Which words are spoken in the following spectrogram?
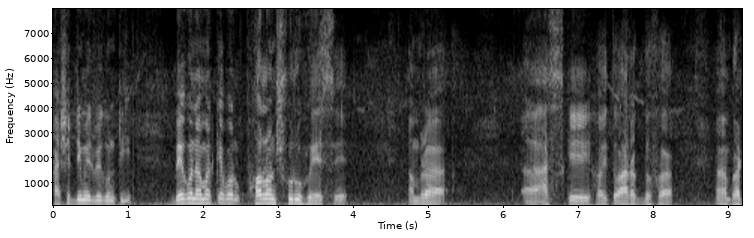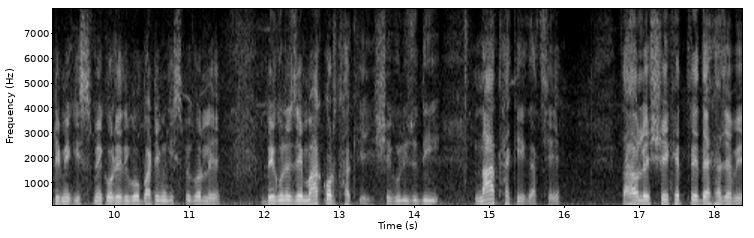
হাঁসের ডিমের বেগুনটি। বেগুন আমার কেবল ফলন শুরু হয়েছে। আমরা আজকে হয়তো আর এক দফা আহ, বাটিমিক স্প্রে করে দিব। বাটিমিক স্প্রে করলে বেগুনের যে মাকড় থাকে সেগুলি যদি না থাকে গাছে, তাহলে সেক্ষেত্রে দেখা যাবে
